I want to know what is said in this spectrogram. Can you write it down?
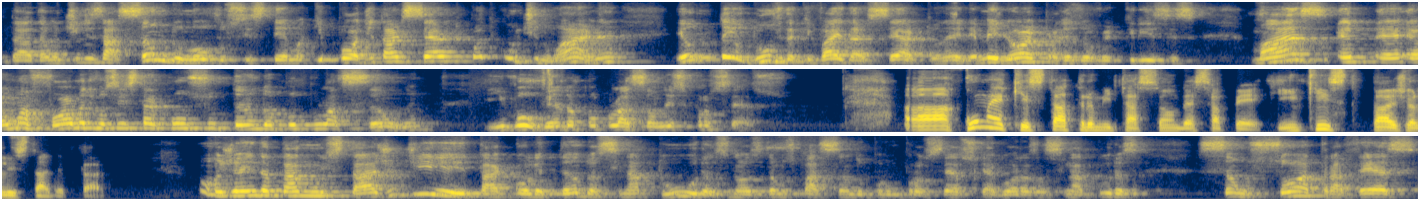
da, da utilização do novo sistema, que pode dar certo, pode continuar. Né? Eu não tenho dúvida que vai dar certo, né? ele é melhor para resolver crises, mas é, é, é uma forma de você estar consultando a população, né? envolvendo a população nesse processo. Ah, como é que está a tramitação dessa PEC? Em que estágio ela está, deputado? Hoje ainda está no estágio de estar tá coletando assinaturas. Nós estamos passando por um processo que agora as assinaturas são só através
